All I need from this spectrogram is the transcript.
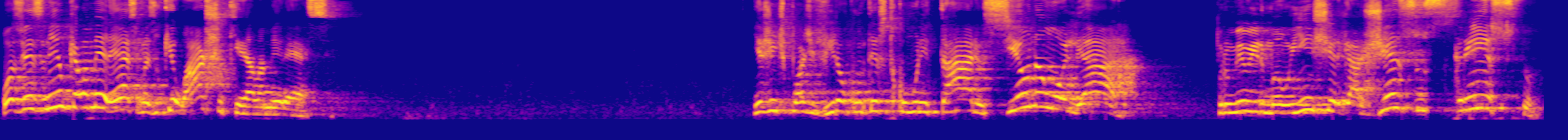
Ou às vezes nem o que ela merece, mas o que eu acho que ela merece. E a gente pode vir ao contexto comunitário. Se eu não olhar para o meu irmão e enxergar Jesus Cristo,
